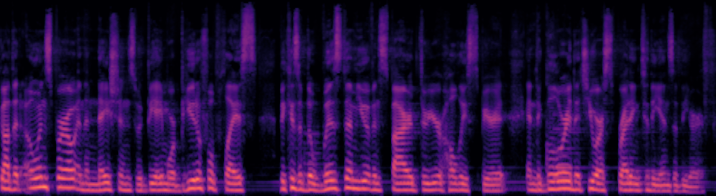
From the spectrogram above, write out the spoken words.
God, that Owensboro and the nations would be a more beautiful place because of the wisdom you have inspired through your Holy Spirit and the glory that you are spreading to the ends of the earth.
